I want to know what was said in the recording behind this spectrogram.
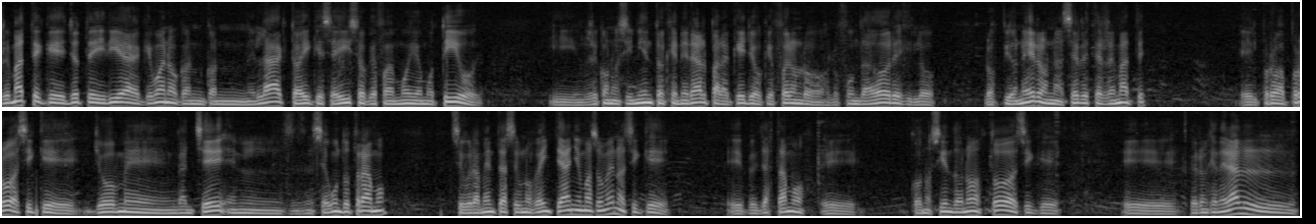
remate que yo te diría que bueno, con, el acto ahí que se hizo, que fue muy emotivo y un reconocimiento en general para aquellos que fueron los, fundadores y los, los pioneros en hacer este remate el Pro a Pro, así que yo me enganché en el, segundo tramo, seguramente hace unos 20 años más o menos, así que eh, pues ya estamos eh, conociéndonos todos, así que, eh, pero en general,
